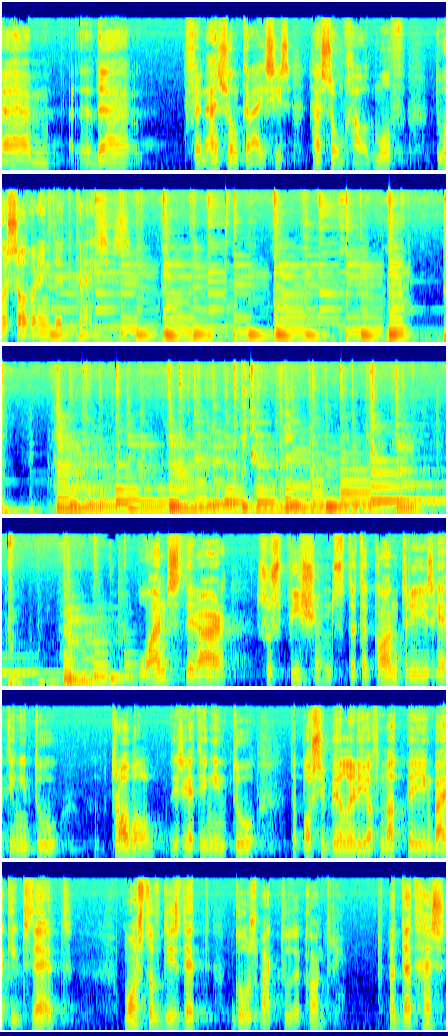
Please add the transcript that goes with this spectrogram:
um, the financial crisis has somehow moved to a sovereign debt crisis. Once there are suspicions that a country is getting into trouble, is getting into the possibility of not paying back its debt, most of this debt goes back to the country. But that has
